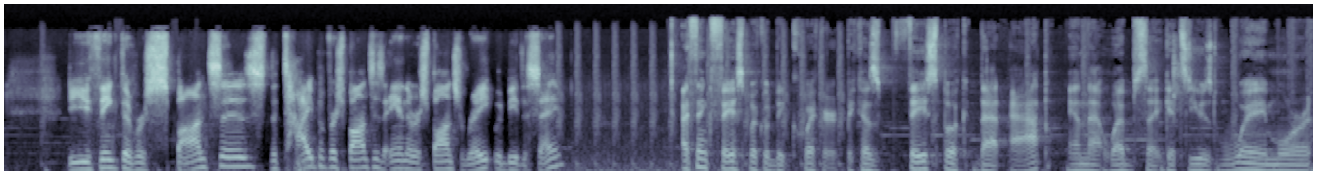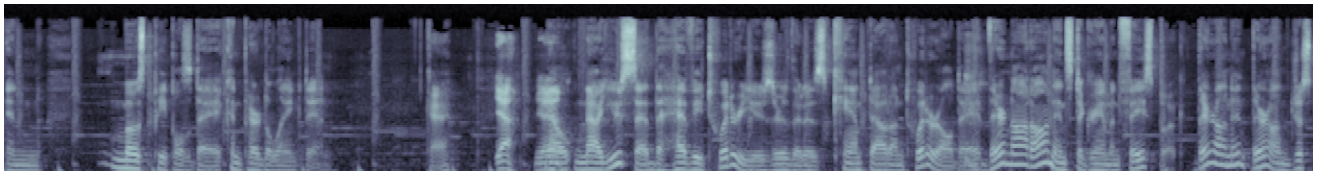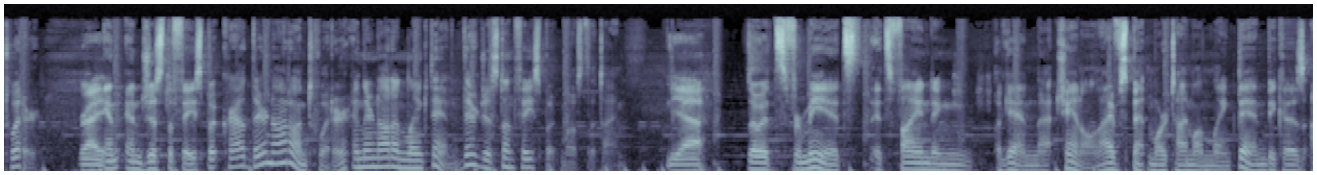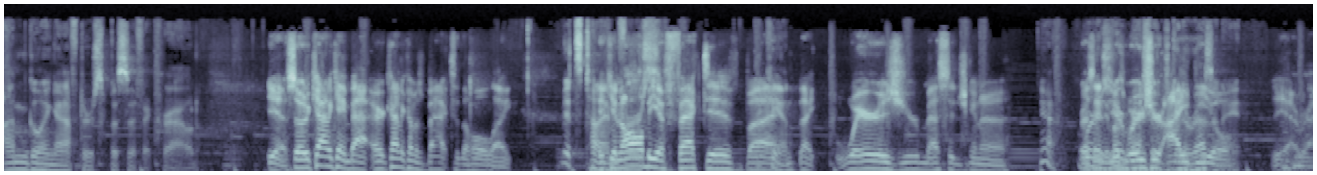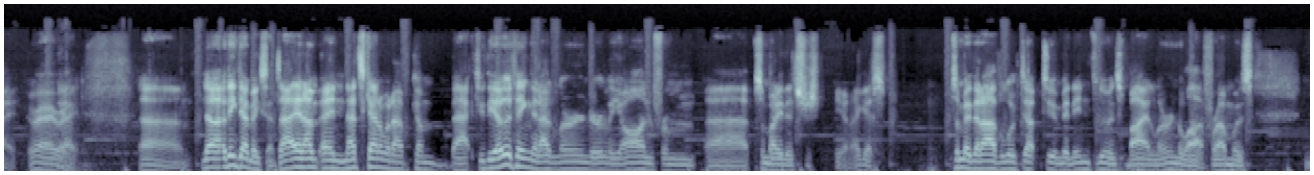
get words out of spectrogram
Do you think the responses, the type of responses, and the response rate would be the same? I think Facebook would be quicker because Facebook, that app and that website gets used way more in most people's day compared to LinkedIn. Okay. Yeah, yeah. Now, now you said the heavy Twitter user that is camped out on Twitter all day. They're not on Instagram and Facebook. They're on they're on just Twitter. Right. And and just the Facebook crowd, they're not on Twitter and they're not on LinkedIn. They're just on Facebook most of the time. Yeah. So it's for me, it's it's finding again that channel. And I've spent more time on LinkedIn because I'm going after a specific crowd. Yeah, so it kind of came back, or it kind of comes back to the whole like, it's time. It can all be effective, but like, where is your message gonna? Yeah, where's your, where's your ideal? Resonate? Yeah, right, right, right. Yeah. Um, no, I think that makes sense. I, and I'm, and that's kind of what I've come back to. The other thing that I learned early on from uh, somebody that's just, you know, I guess somebody that I've looked up to and been influenced by and learned a lot from was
